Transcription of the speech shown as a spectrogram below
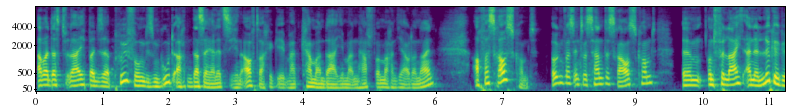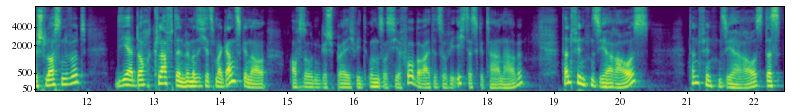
Aber dass vielleicht bei dieser Prüfung, diesem Gutachten, das er ja letztlich in Auftrag gegeben hat, kann man da jemanden haftbar machen, ja oder nein, auch was rauskommt. Irgendwas Interessantes rauskommt ähm, und vielleicht eine Lücke geschlossen wird, die ja doch klafft. Denn wenn man sich jetzt mal ganz genau auf so ein Gespräch wie unseres hier vorbereitet, so wie ich das getan habe, dann finden Sie heraus, dann finden Sie heraus, dass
